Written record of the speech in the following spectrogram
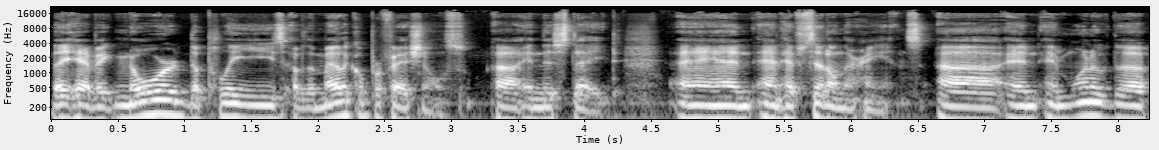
they have ignored the pleas of the medical professionals uh, in this state and and have sat on their hands. Uh, and and one of the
